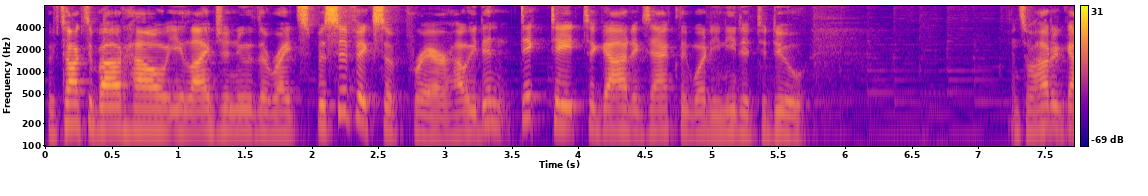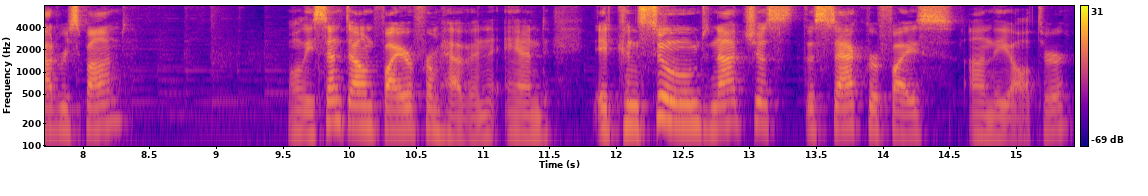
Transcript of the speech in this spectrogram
We've talked about how Elijah knew the right specifics of prayer, how he didn't dictate to God exactly what he needed to do. And so, how did God respond? Well, he sent down fire from heaven, and it consumed not just the sacrifice on the altar,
